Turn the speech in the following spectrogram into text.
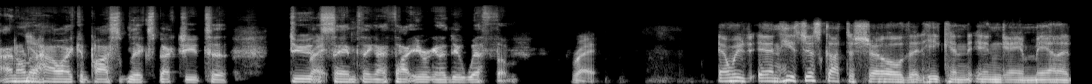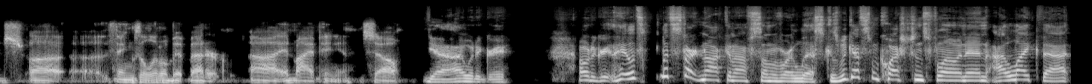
I don't know Yeah. how I could possibly expect you to do Right. the same thing I thought you were going to do with them. right. And we and he's just got to show that he can in-game manage uh, uh, things a little bit better, uh, in my opinion. So Yeah, I would agree. I would agree. Hey, let's let's start knocking off some of our lists because we got some questions flowing in. I like that,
